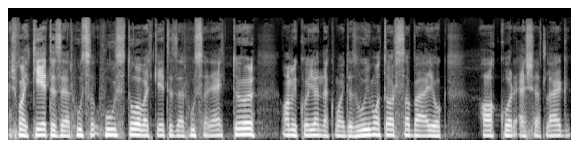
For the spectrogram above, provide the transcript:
és majd 2020-tól vagy 2021-től, amikor jönnek majd az új motorszabályok, akkor esetleg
